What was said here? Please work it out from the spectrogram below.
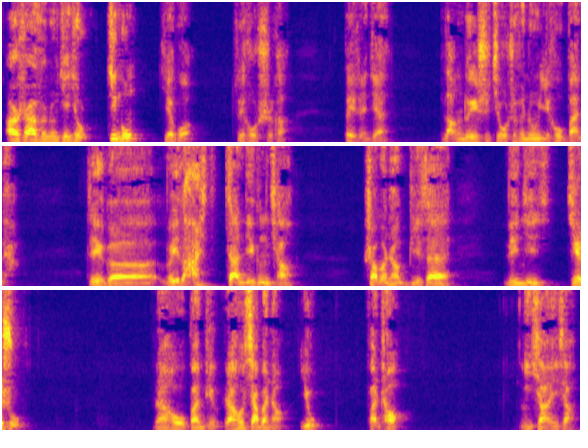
二十二分钟进球进攻，结果最后时刻被人家狼队是九十分钟以后扳俩，这个维拉战力更强，上半场比赛。临近结束，然后扳平，然后下半场又反超。你想一想，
